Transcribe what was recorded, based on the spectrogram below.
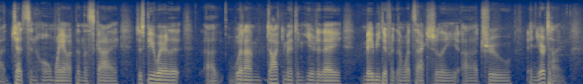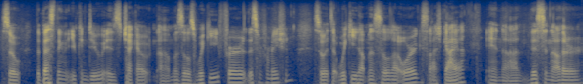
uh, Jetson home way up in the sky, just be aware that uh, what I'm documenting here today may be different than what's actually uh, true in your time. So the best thing that you can do is check out uh, Mozilla's wiki for this information. So it's at wiki.mozilla.org slash Gaia, and uh, this and other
